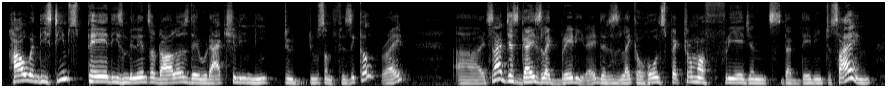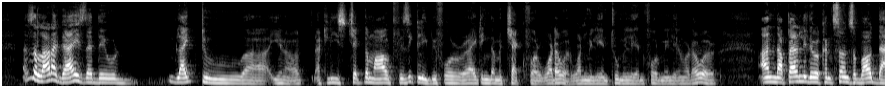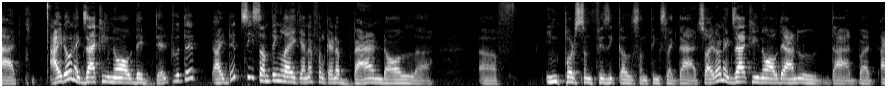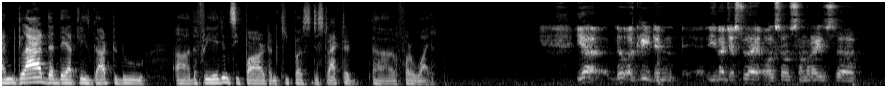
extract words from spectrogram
how when these teams pay these millions of dollars, they would actually need to do some physical, right? Uh, it's not just guys like Brady, right? There's like a whole spectrum of free agents that they need to sign. There's a lot of guys that they would like to, uh, you know, at least check them out physically before writing them a check for whatever, 1 million, 2 million, 4 million, whatever. And apparently there were concerns about that. I don't exactly know how they dealt with it. I did see something like NFL kind of banned all uh, uh, in-person physicals and things like that so i don't exactly know how they handled that but i'm glad that they at least got to do uh, the free agency part and keep us distracted uh, for a while Yeah, no, agreed. And, you know, just to uh, also summarize uh,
